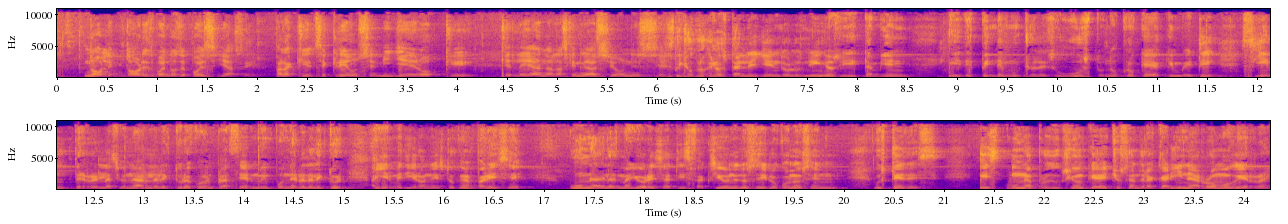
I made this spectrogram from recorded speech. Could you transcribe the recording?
No lectores buenos de poesía. Sí. Para que se cree un semillero que, que lean a las generaciones. Pues yo creo que lo están leyendo los niños y también eh, depende mucho de su gusto. No creo que haya que siempre relacionar la lectura con el placer, no imponerle la lectura. Ayer me dieron esto que me parece una de las mayores satisfacciones, no sé si lo conocen ustedes. Es una producción que ha hecho Sandra Karina Romo Guerra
